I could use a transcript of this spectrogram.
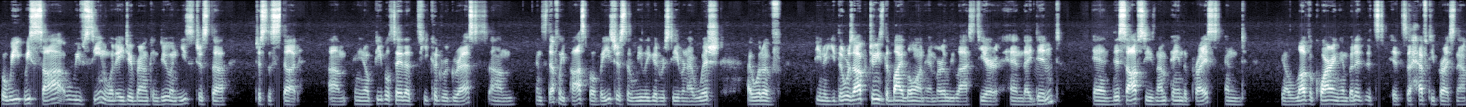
But we we saw we've seen what AJ Brown can do, and he's just a just a stud. Um, and, you know, people say that he could regress, um, and it's definitely possible. But he's just a really good receiver, and I wish I would have. You know, there was opportunities to buy low on him early last year, and I mm-hmm. didn't. And this offseason, I'm paying the price, and you know, love acquiring him, but it, it's it's a hefty price now.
